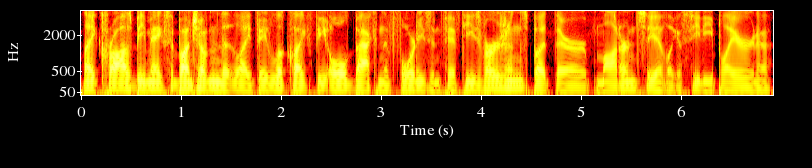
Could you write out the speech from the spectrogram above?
Like Crosley makes a bunch of them that like they look like the old back in the 40s and 50s versions, but they're modern. So you have like a CD player and a.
